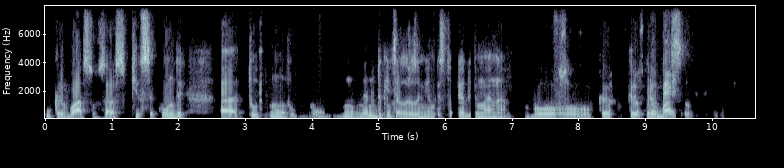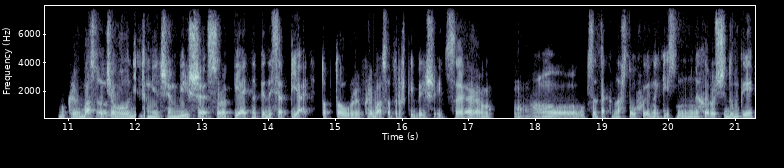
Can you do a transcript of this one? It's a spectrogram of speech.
у Кривбасу. Зараз пів секунди. Е, Тут ну, не до кінця зрозуміла історія для мене, бо Кри- Кри- Кривбас, бо Кривбас почав володіти м'ячем більше 45 на 55. Тобто вже в Кривбаса трошки більше. І це, ну, це так наштовхує на якісь нехороші думки,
